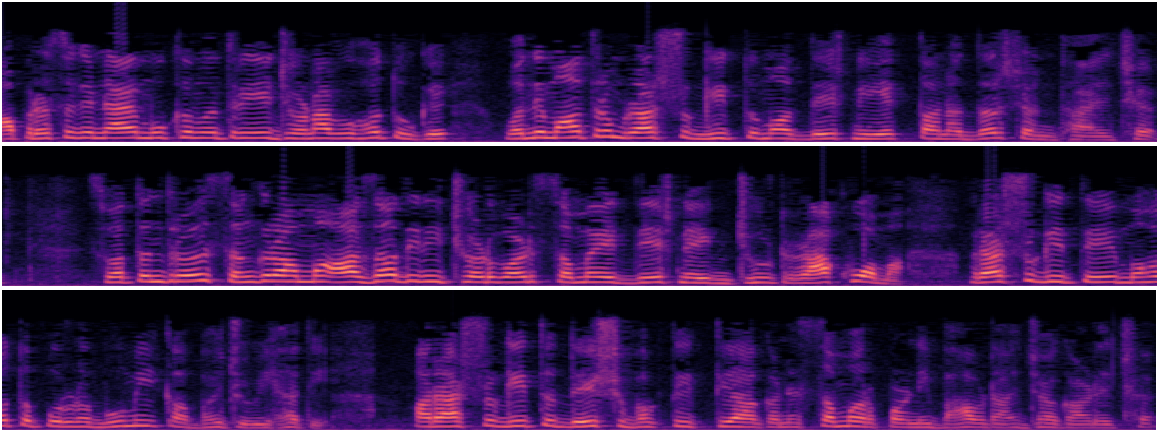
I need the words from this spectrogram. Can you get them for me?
આ પ્રસંગે નાયબ મુખ્યમંત્રીએ જણાવ્યું હતું કે વંદે માતરમ રાષ્ટ્રગીતમાં દેશની એકતાના દર્શન થાય છે. સ્વતંત્ર સંગ્રામમાં આઝાદીની ચળવળ સમયે દેશને એકજૂટ રાખવામાં રાષ્ટ્રગીતે મહત્વપૂર્ણ ભૂમિકા ભજવી હતી. આ રાષ્ટ્રગીત દેશભક્તિ, ત્યાગ અને સમર્પણની ભાવના જગાડે છે.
